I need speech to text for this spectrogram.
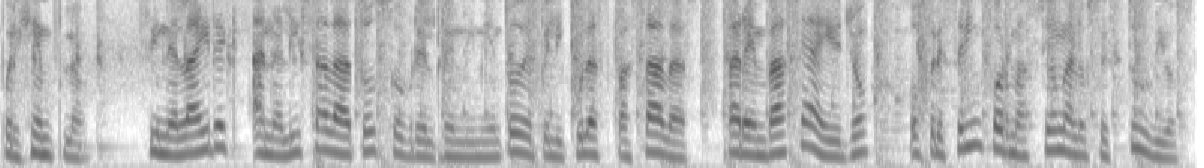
Por ejemplo, Cinelairec analiza datos sobre el rendimiento de películas pasadas para en base a ello ofrecer información a los estudios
